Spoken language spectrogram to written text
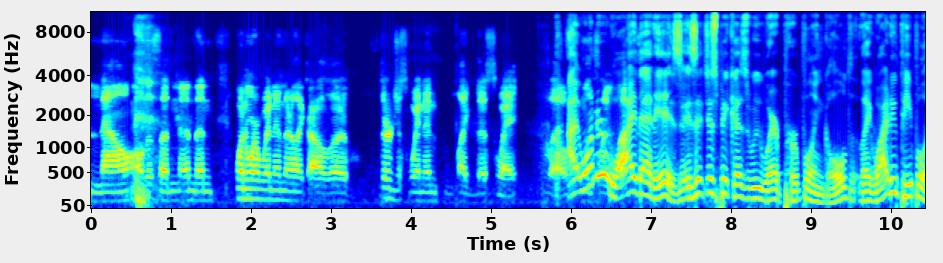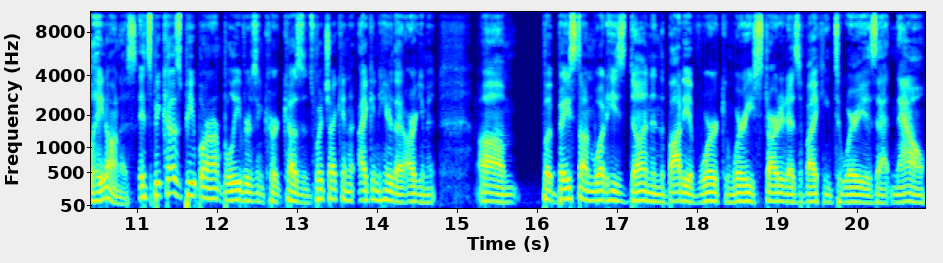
Now all of a sudden, and then when we're winning, they're like, "Oh, uh, they're just winning like this way." So I wonder like, why what? that is. Is it just because we wear purple and gold? Like, why do people hate on us? It's because people aren't believers in Kirk Cousins, which I can I can hear that argument. Um, but based on what he's done in the body of work and where he started as a Viking to where he is at now,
